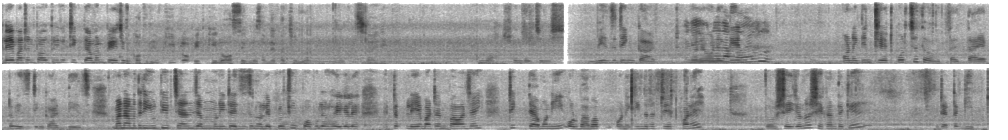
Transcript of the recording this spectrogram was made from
প্লে বাটন পাও তুমি তো ঠিক তেমন পেয়েছ কত দিন কি প্রফিট কি লস সেগুলো সব লেখার জন্য? আচ্ছা। ডায়েরি বাহ সুন্দর জিনিস। ভিজিটিং কার্ড মানে অনেকদিন অনেকদিন ট্রেড করছে তো তাই তাই একটা ভিজিটিং কার্ড দিয়েছে। মানে আমাদের ইউটিউব চ্যানেল যেমন মনিটাইজেশন হলে প্রচুর পপুলার হয়ে গেলে একটা প্লে বাটন পাওয়া যায় ঠিক তেমনই ওর বাবা অনেকদিন ধরে ট্রেড করে তো সেই জন্য সেখান থেকে এটা একটা গিফট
